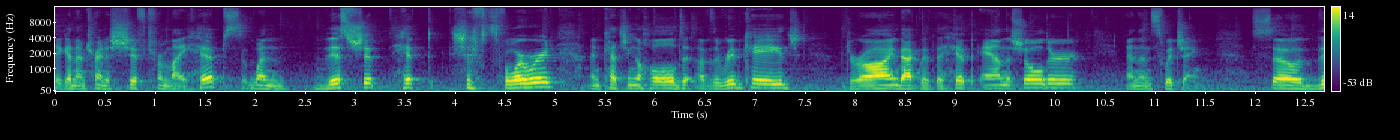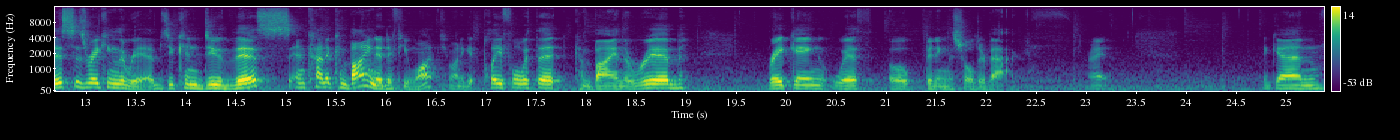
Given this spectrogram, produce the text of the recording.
Again, I'm trying to shift from my hips. When this hip shifts forward, I'm catching a hold of the rib cage, drawing back with the hip and the shoulder, and then switching. So this is raking the ribs. You can do this and kind of combine it if you want. If you want to get playful with it, combine the rib raking with opening the shoulder back, right? Again,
